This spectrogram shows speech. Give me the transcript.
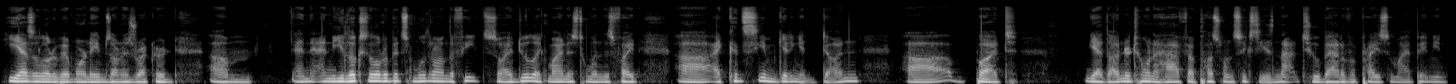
He has a little bit more names on his record. Um, and, and he looks a little bit smoother on the feet. So I do like minus to win this fight. Uh, I could see him getting it done, uh, but yeah, the under two and a half at plus 160 is not too bad of a price, in my opinion,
